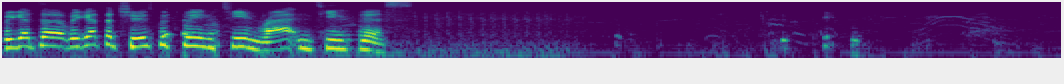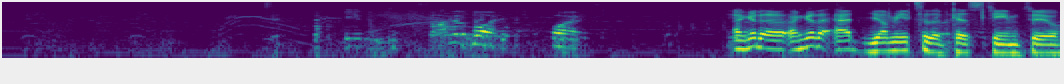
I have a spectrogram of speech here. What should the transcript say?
We get to we get to choose between Team Rat and Team Piss. Good boy. Good boy. I'm gonna I'm gonna add Yummy to the Piss team too.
